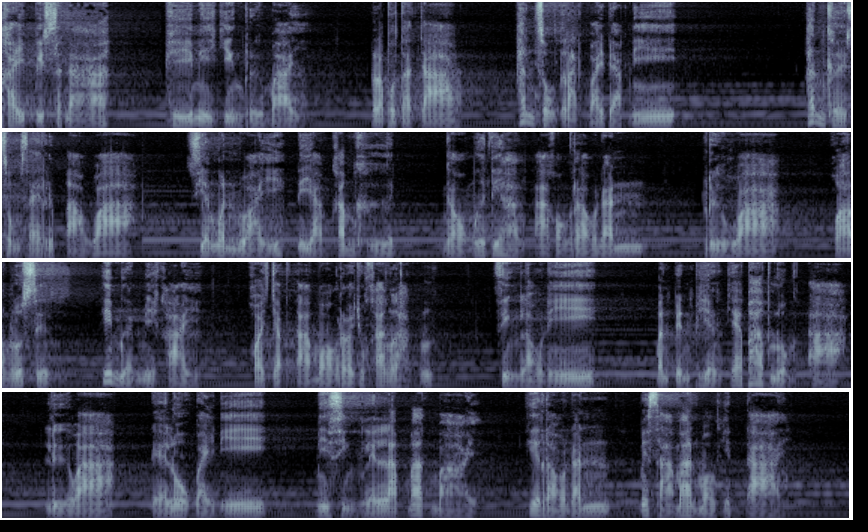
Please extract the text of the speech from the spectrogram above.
ไขปริศนา ผีมีจริงหรือไม่ พระพุทธเจ้า ท่านทรงตรัสไว้แบบนี้ ท่านเคยสงสัยหรือเปล่าว่า เสียงวันไหวในยามค่ำคืน เงามืดที่ห่างตาของเรานั้น หรือว่าความรู้สึกที่เหมือนมีใคร คอยจับตามองเราอยู่ข้างหลัง สิ่งเหล่านี้มันเป็นเพียงแค่ภาพลวงตา หรือว่าในโลกใบนี้ มีสิ่งเล้นลับมากมาย ที่เรานั้นไม่สามารถมองเห็นได้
